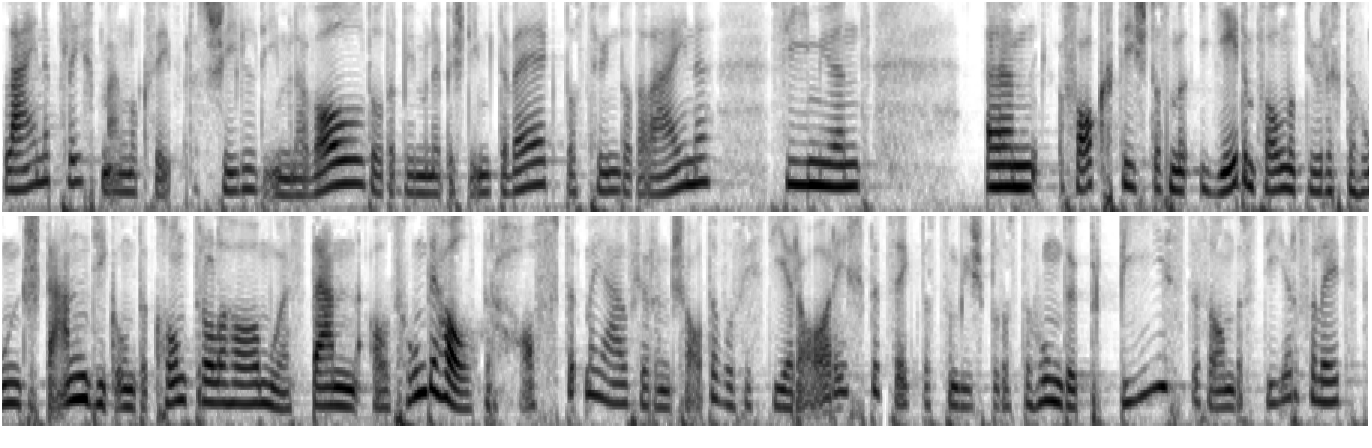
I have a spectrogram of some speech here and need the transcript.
Leinenpflicht. Manchmal sieht man ein Schild in einem Wald oder bei einem bestimmten Weg, dass die Hunde an der Leine sein müssen. Ähm, Fakt ist, dass man in jedem Fall natürlich den Hund ständig unter Kontrolle haben muss. Denn als Hundehalter haftet man ja auch für einen Schaden, den sein Tier anrichtet. Sagt das zum Beispiel, dass der Hund jemand beißt, ein anderes Tier verletzt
